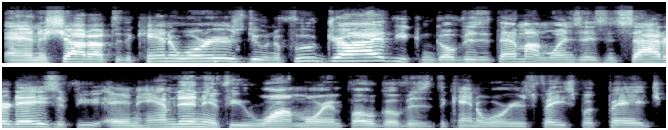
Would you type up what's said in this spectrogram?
and a shout out to the Canna Warriors doing a food drive. You can go visit them on Wednesdays and Saturdays if you in Hamden. If you want more info, go visit the Canna Warriors Facebook page.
